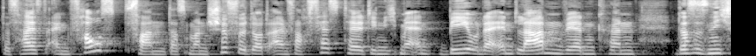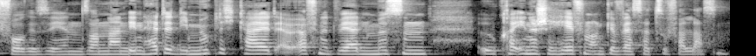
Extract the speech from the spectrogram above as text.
Das heißt, ein Faustpfand, dass man Schiffe dort einfach festhält, die nicht mehr be- oder entladen werden können, das ist nicht vorgesehen, sondern denen hätte die Möglichkeit eröffnet werden müssen, ukrainische Häfen und Gewässer zu verlassen.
